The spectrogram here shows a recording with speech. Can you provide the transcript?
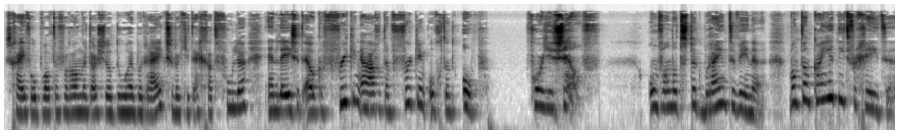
Schrijf op wat er verandert als je dat doel hebt bereikt, zodat je het echt gaat voelen. En lees het elke freaking avond en freaking ochtend op. Voor jezelf. Om van dat stuk brein te winnen. Want dan kan je het niet vergeten.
